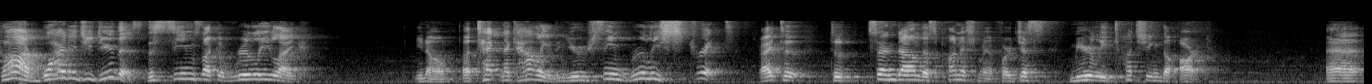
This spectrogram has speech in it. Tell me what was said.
God, why did you do this? This seems like a really, like, you know, a technicality. You seem really strict, right? To to send down this punishment for just merely touching the ark. Uh,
